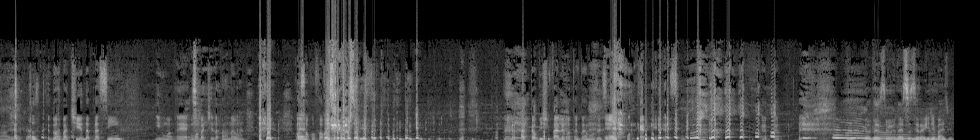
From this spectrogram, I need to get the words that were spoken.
Ai, é, cara. É duas batidas pra sim e uma, é, uma batida pra não. Qual É, a sua cor favorita? Até o bicho vai levantar as duas mãos assim. É. Porcaria é essa? Nessa, nessa cena eu ri demais, viu?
